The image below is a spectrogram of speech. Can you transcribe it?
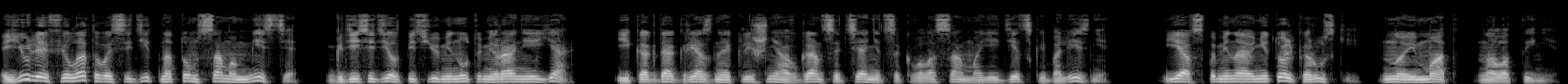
Юлия Филатова сидит на том самом месте, где сидел пятью минутами ранее я, и когда грязная клешня афганца тянется к волосам моей детской болезни, я вспоминаю не только русский, но и мат на латыни.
